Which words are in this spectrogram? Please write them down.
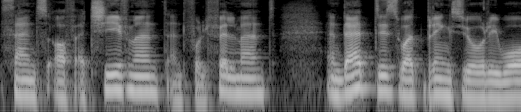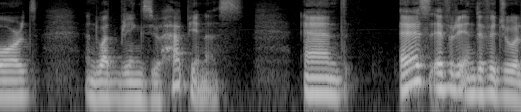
sense of achievement and fulfillment, and that is what brings you reward and what brings you happiness. And as every individual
